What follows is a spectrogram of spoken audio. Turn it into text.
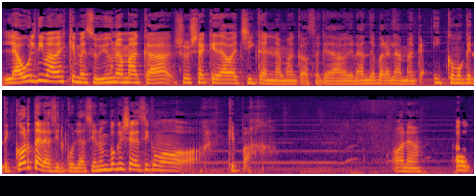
la última vez que me subí a una hamaca, yo ya quedaba chica en la hamaca, o sea, quedaba grande para la hamaca. Y como que te corta la circulación un poco y ya decís como, "Oh, qué paja. ¿O no? Ok.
